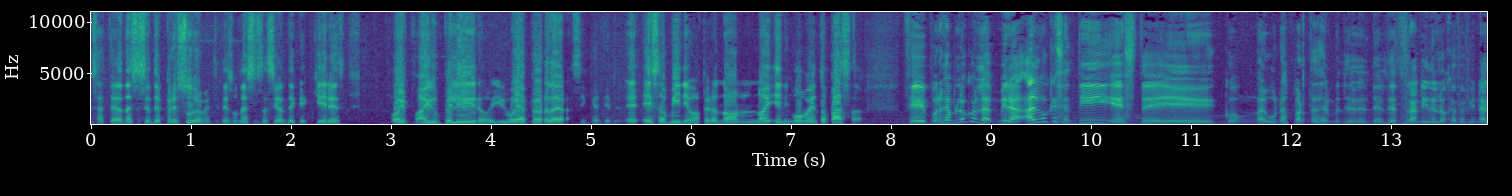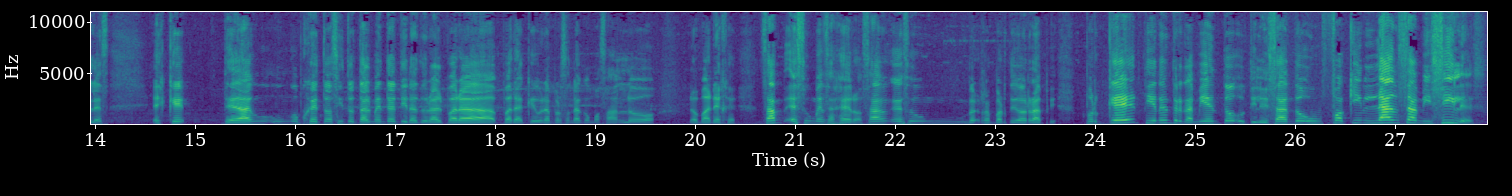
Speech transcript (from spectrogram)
O sea, te da una sensación de presura, ¿me entiendes? Una sensación de que quieres, oye, hay un peligro y voy a perder, así que entiendes. E- Eso mínimo, pero no, no en ningún momento pasa. Sí, por ejemplo, con la... Mira, algo que sentí este con algunas partes del, del, del Death Stranding de los jefes finales es que te dan un objeto así totalmente antinatural para, para que una persona como Sam lo, lo maneje. Sam es un mensajero, Sam es un repartidor rápido. ¿Por qué tiene entrenamiento utilizando un fucking lanzamisiles?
